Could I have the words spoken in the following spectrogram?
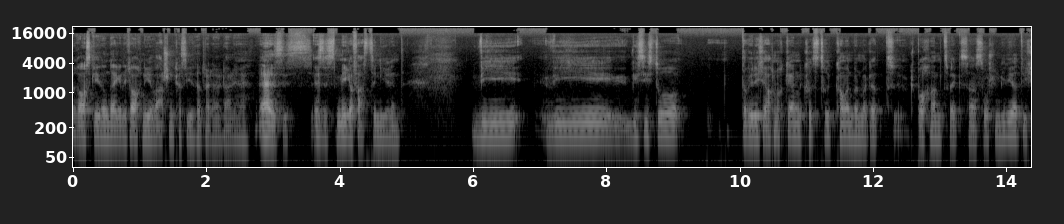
rausgeht und eigentlich auch nie Watschen kassiert hat, weil halt alle. Ja, es ist, es ist mega faszinierend. Wie, wie, wie siehst du, da würde ich auch noch gerne kurz zurückkommen, weil wir gerade gesprochen haben, zwecks äh, Social Media, dich,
